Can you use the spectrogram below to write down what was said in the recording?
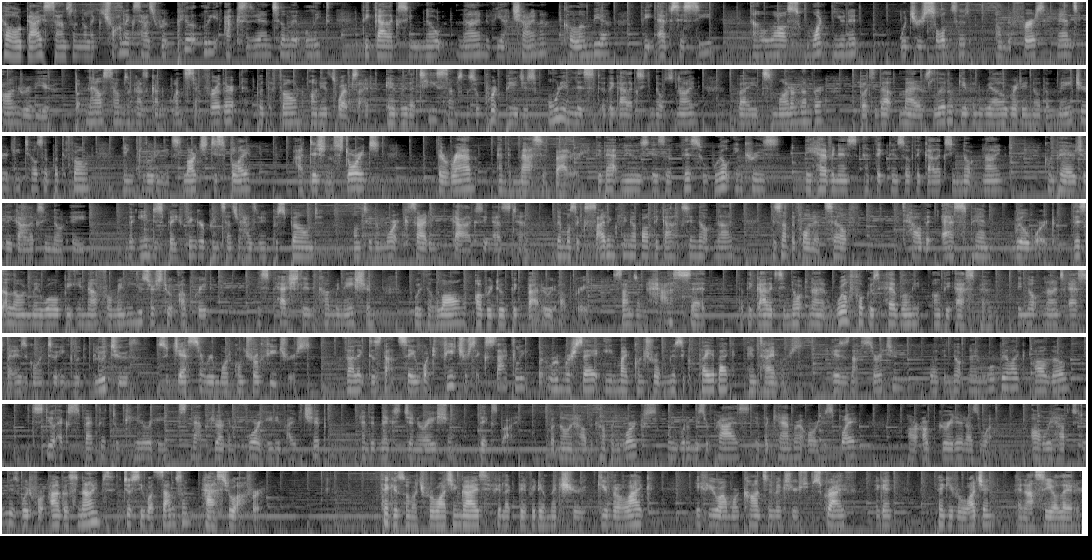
Hello guys, Samsung Electronics has repeatedly accidentally leaked the Galaxy Note 9 via China, Colombia, the FCC, and lost one unit which resulted on the first hands-on review. But now Samsung has gone one step further and put the phone on its website. Ever the T Samsung support pages only list the Galaxy Note 9 by its model number, but that matters little given we already know the major details about the phone, including its large display, additional storage, the RAM, and the massive battery. The bad news is that this will increase the heaviness and thickness of the Galaxy Note 9 compared to the Galaxy Note 8. The in-display fingerprint sensor has been postponed onto the more exciting Galaxy S10. The most exciting thing about the Galaxy Note 9 is not the phone itself, it's how the S Pen will work. This alone may well be enough for many users to upgrade, especially the combination with a long overdue big battery upgrade. Samsung has said that the Galaxy Note 9 will focus heavily on the S Pen. The Note 9's S Pen is going to include Bluetooth, suggesting remote control features. Valak does not say what features exactly, but rumors say it might control music playback and timers. It is not certain what the Note 9 will be like, although it's still expected to carry a Snapdragon 485 chip and the next generation Bixby. But knowing how the company works, we wouldn't be surprised if the camera or display are upgraded as well. All we have to do is wait for August 9th to see what Samsung has to offer. Thank you so much for watching guys. If you liked the video, make sure you give it a like. If you want more content, make sure you subscribe. Again, thank you for watching and I'll see you later.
